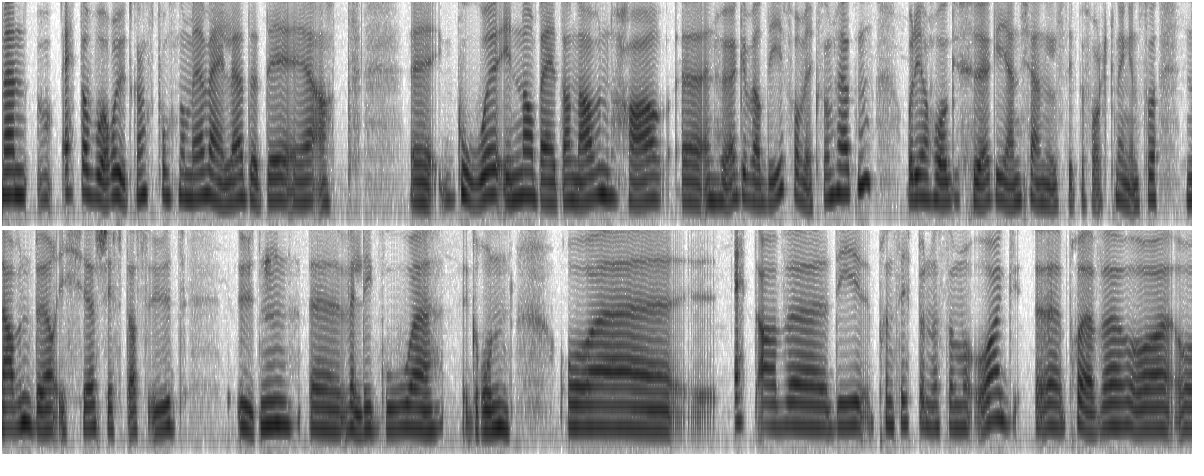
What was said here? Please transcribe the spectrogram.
Men et av våre utgangspunkt når vi veileder, det er at eh, Gode, innarbeida navn har eh, en høy verdi for virksomheten, og de har òg høy gjenkjennelse i befolkningen. Så navn bør ikke skiftes ut uten eh, veldig god grunn. Og et av eh, de prinsippene som vi òg eh, prøver å, å,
